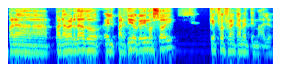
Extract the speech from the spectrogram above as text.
para, para haber dado el partido que dimos hoy, que fue francamente malo.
